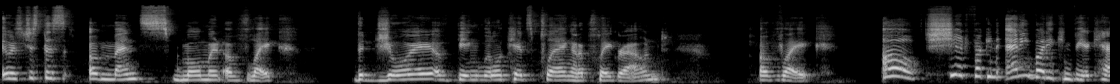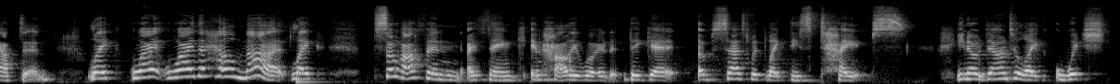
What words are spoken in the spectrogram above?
It was just this immense moment of like the joy of being little kids playing on a playground of like oh shit fucking anybody can be a captain like why why the hell not like so often i think in hollywood they get obsessed with like these types you know down to like which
